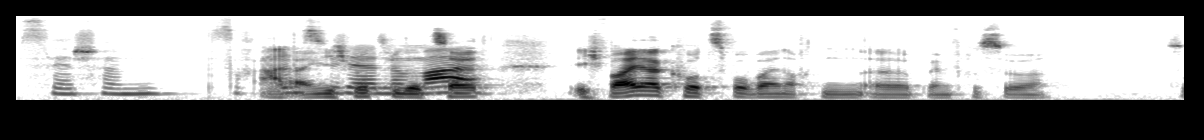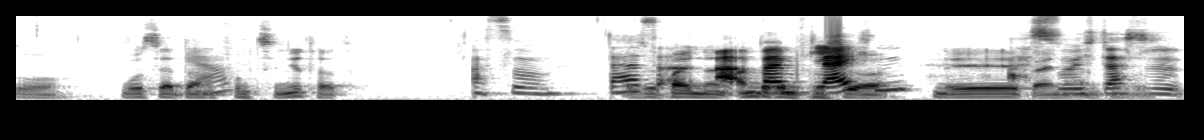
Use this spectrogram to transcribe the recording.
Das ist ja schon, das ist doch Ja, alles eigentlich wieder es wieder normal. Zeit. Ich war ja kurz vor Weihnachten äh, beim Friseur. So, wo es ja dann Ja? funktioniert hat. Ach so, da Also bei ah, beim Friseur. gleichen? Nee, Ach so, ich dachte,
